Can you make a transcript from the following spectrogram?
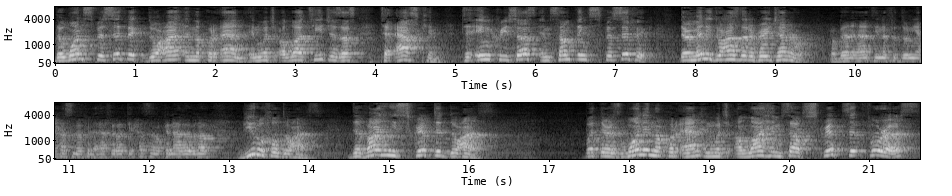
The one specific dua in the Quran in which Allah teaches us to ask Him to increase us in something specific There are many du'as that are very general. رَبَّنَا آتِنَا فِي الدُّنْيَا حَسَنَةً وَفِي الْآخِرَةِ حَسَنَةً وَقِنَا عَذَابَ النَّارِ Beautiful du'as. Divinely scripted du'as. But there's one in the Quran in which Allah Himself scripts it for us,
